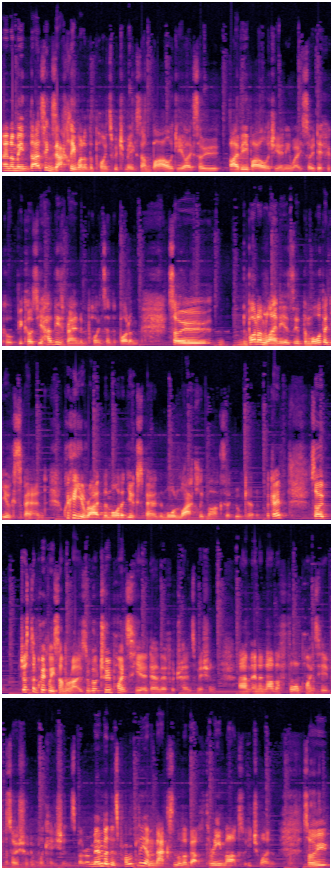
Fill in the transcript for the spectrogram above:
And I mean, that's exactly one of the points which makes um, biology, like so IB biology anyway, so difficult because you have these random points at the bottom. So the bottom line is the more that you expand, quicker you write, the more that you expand, the more likely marks that you'll get. Okay, so just to quickly summarize, we've got two points here down there for transmission um, and another four points here for social implications. But remember, there's probably a maximum of about three marks for each one. So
